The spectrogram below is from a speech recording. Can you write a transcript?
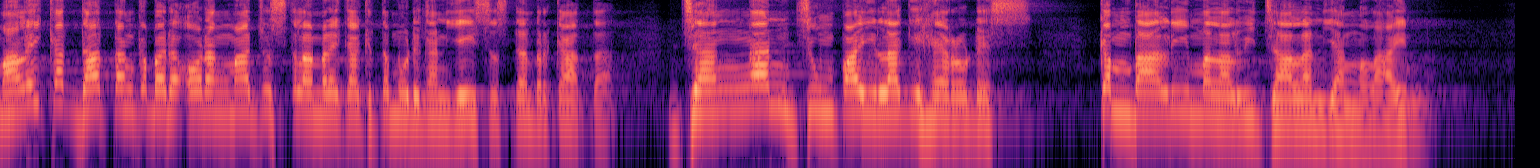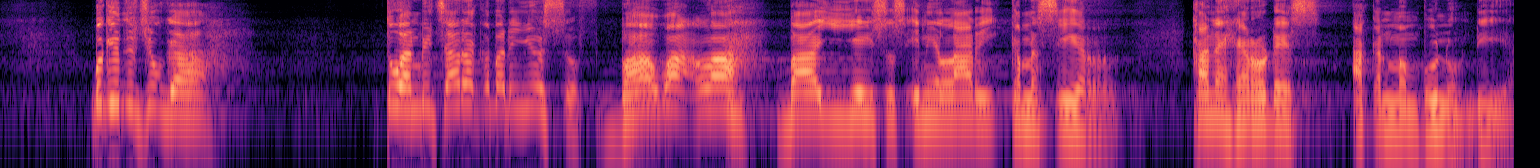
Malaikat datang kepada orang maju setelah mereka ketemu dengan Yesus dan berkata, "Jangan jumpai lagi Herodes, kembali melalui jalan yang lain." Begitu juga Tuhan bicara kepada Yusuf, "Bawalah bayi Yesus ini lari ke Mesir, karena Herodes akan membunuh dia."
